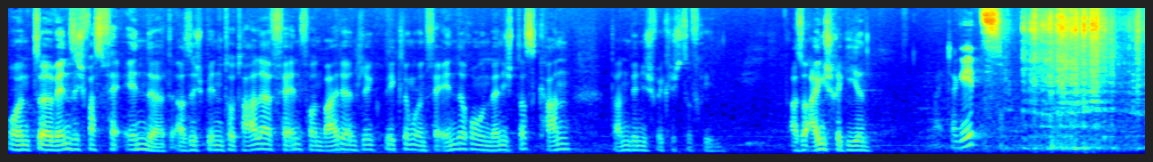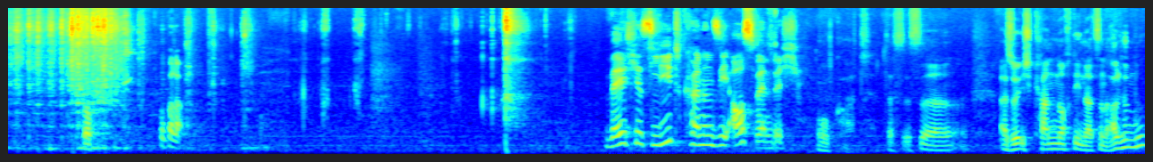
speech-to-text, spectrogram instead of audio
und äh, wenn sich was verändert. Also ich bin ein totaler Fan von Weiterentwicklung und Veränderung und wenn ich das kann, dann bin ich wirklich zufrieden. Also eigentlich regieren. Weiter geht's. Stopp. Hoppala. Welches Lied können Sie auswendig? Oh Gott, das ist. Äh, also ich kann noch die Nationalhymne,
